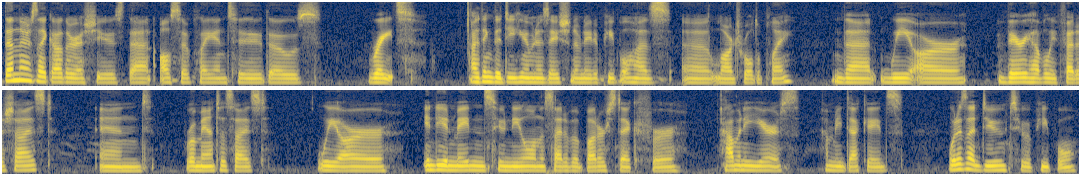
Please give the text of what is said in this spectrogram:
then there's like other issues that also play into those rates. I think the dehumanization of Native people has a large role to play. That we are very heavily fetishized and romanticized. We are Indian maidens who kneel on the side of a butter stick for how many years, how many decades? What does that do to a people?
